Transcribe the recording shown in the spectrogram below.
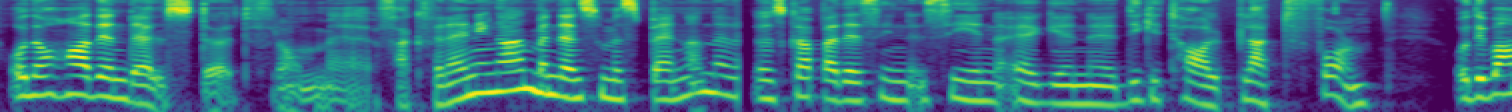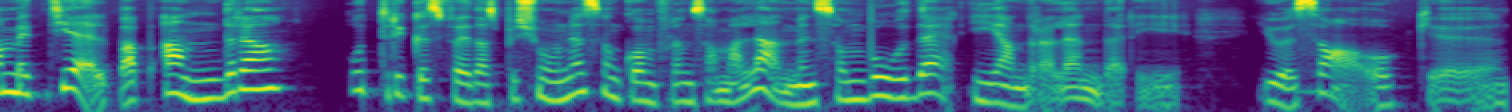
Och de hade en del stöd från fackföreningar men den som är spännande, de skapade sin, sin egen digital plattform. Och det var med hjälp av andra utrikesfödda personer som kom från samma land men som bodde i andra länder i USA och, eh,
